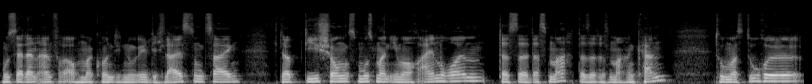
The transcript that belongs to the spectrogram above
muss er dann einfach auch mal kontinuierlich Leistung zeigen. Ich glaube, die Chance muss man ihm auch einräumen, dass er das macht, dass er das machen kann. Thomas Duchel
